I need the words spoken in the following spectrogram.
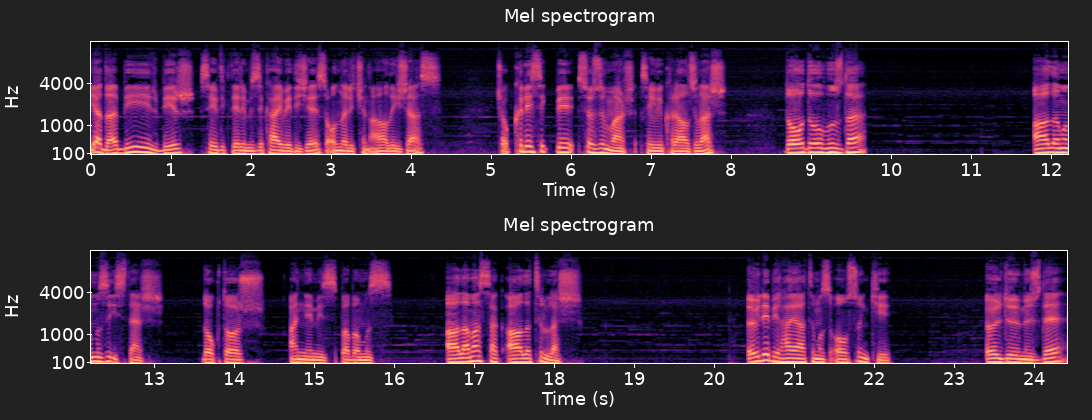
ya da bir bir sevdiklerimizi kaybedeceğiz onlar için ağlayacağız. Çok klasik bir sözüm var sevgili kralcılar. Doğduğumuzda ağlamamızı ister doktor, annemiz, babamız. Ağlamazsak ağlatırlar. Öyle bir hayatımız olsun ki öldüğümüzde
